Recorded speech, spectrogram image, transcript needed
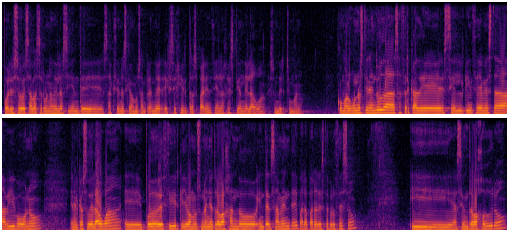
Por eso esa va a ser una de las siguientes acciones que vamos a emprender, exigir transparencia en la gestión del agua, es un derecho humano. Como algunos tienen dudas acerca de si el 15M está vivo o no, en el caso del agua, eh, puedo decir que llevamos un año trabajando intensamente para parar este proceso y ha sido un trabajo duro,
